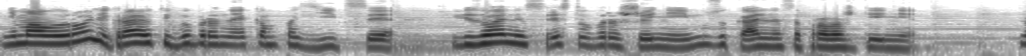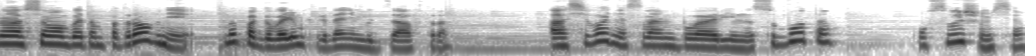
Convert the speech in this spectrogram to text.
Немалую роль играют и выбранная композиция, и визуальные средства выражения, и музыкальное сопровождение. Ну а всем об этом подробнее мы поговорим когда-нибудь завтра. А сегодня с вами была Арина Суббота. Услышимся!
